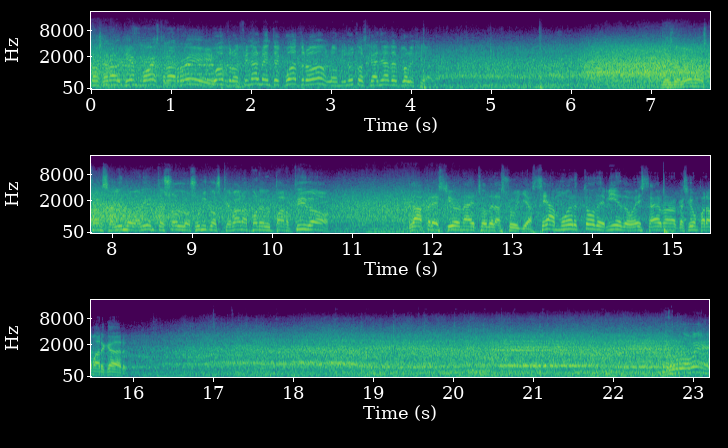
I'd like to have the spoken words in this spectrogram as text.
¿Cuánto será el tiempo extra, Ruiz? Cuatro, finalmente cuatro, los minutos que añade el colegiado. Desde luego están saliendo valientes, son los únicos que van a por el partido. La presión ha hecho de la suya. Se ha muerto de miedo. Esa era una ocasión para marcar. Robén.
